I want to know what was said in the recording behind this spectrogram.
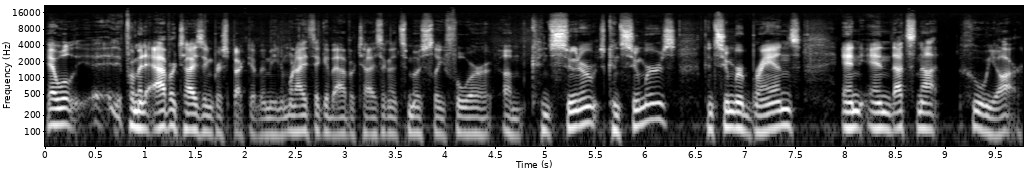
Yeah, well, eh, from an advertising perspective, I mean, when I think of advertising, that's mostly for um, consumers, consumers, consumer brands, and and that's not who we are.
